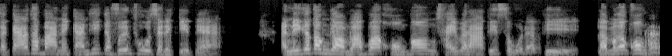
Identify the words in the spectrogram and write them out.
จัดการรัฐบาลในการที่จะฟื้นฟูเศรษฐกิจเนี่ย อันนี้ก็ต้องยอมรับว่าคงต้องใช้เวลาพิสูจน์อะพี่ แล้วมันก็คงใช่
